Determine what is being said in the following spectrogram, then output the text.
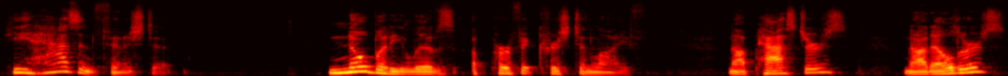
he hasn't finished it. Nobody lives a perfect Christian life. Not pastors, not elders,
